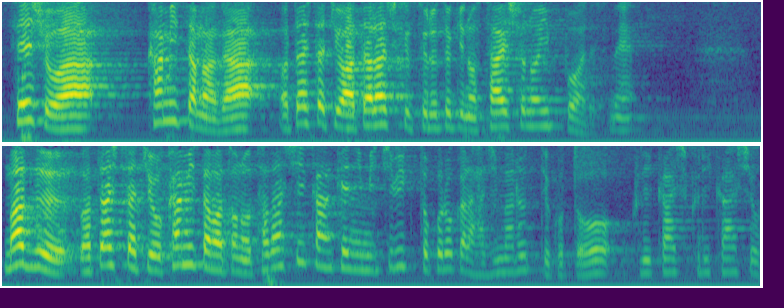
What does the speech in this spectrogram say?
聖書は神様が私たちを新しくする時の最初の一歩はですねまず私たちを神様との正しい関係に導くところから始まるっていうことを繰り返し繰り返し教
